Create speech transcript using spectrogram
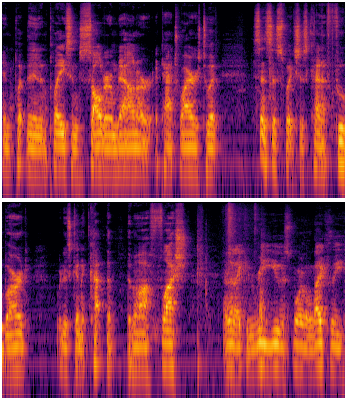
and put them in place and solder them down or attach wires to it. Since this switch is kind of foobarred, we're just going to cut the, them off flush and then I can reuse more than likely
